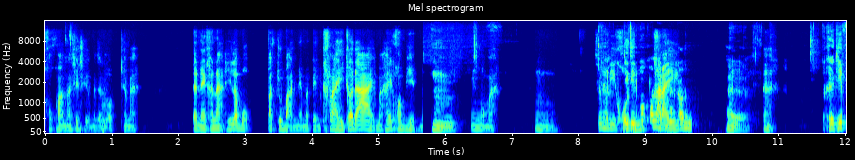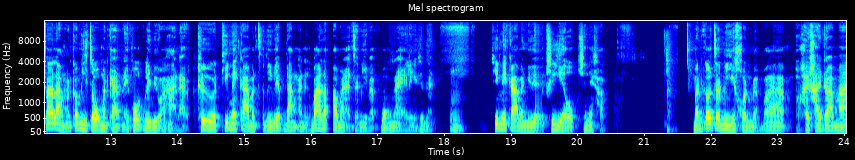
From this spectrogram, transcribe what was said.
ข้อความน่าเชื่อถือมันจะลดใช่ไหมแต่ในขณะที่ระบบปัจจุบันเนี่ยมันเป็นใครก็ได้มาให้ความเห็น อืมนึกออกมา อืม ซึ่งบางทีคจนริงๆพวกฝรั่ใคงรมันก็มีเอออะ คือที่ฝรั่งมันก็มีโจ๊กเหมือนกันในพวกรีวิวอาหารนะคือที่อเมริกามันจะมีเว็บดังอันหนึ่งบ้านเรามันอาจจะมีแบบวงในอะไรอย่างเงี้ยใช่ไหมอืมที่อเมริกามันมีเว็บชื่อ Yelp ใช่ไหมครับ มันก็จะมีคนแบบว่าคล้ายๆดราม่า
